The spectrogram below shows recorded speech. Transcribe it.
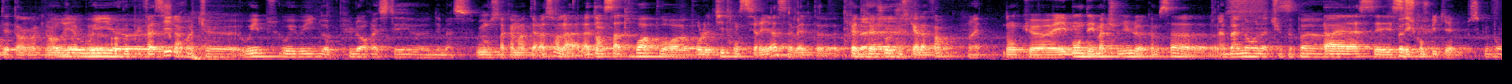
peut-être un calendrier un peu, Oui, un peu euh, plus facile. Je crois que oui, oui, oui, il doit plus leur rester euh, des masses. Mais bon, ce sera quand même intéressant. La, la danse à 3 pour, euh, pour le titre en Serie A, ça va être euh, très très Bah, chaud jusqu'à la fin. ouais. Donc, euh, et bon, des matchs nuls comme ça, euh, Ah bah non, là tu peux pas. ouais, là, c'est c'est que- compliqué. Parce que bon,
